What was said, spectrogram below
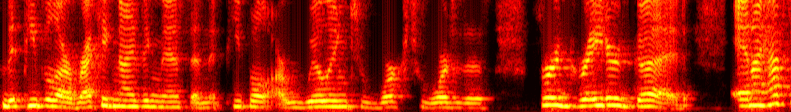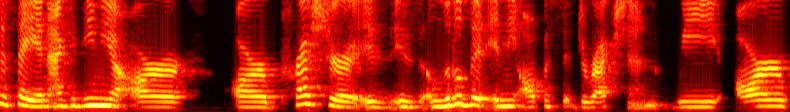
that people are recognizing this and that people are willing to work towards this for a greater good. And I have to say, in academia, our our pressure is is a little bit in the opposite direction. We are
